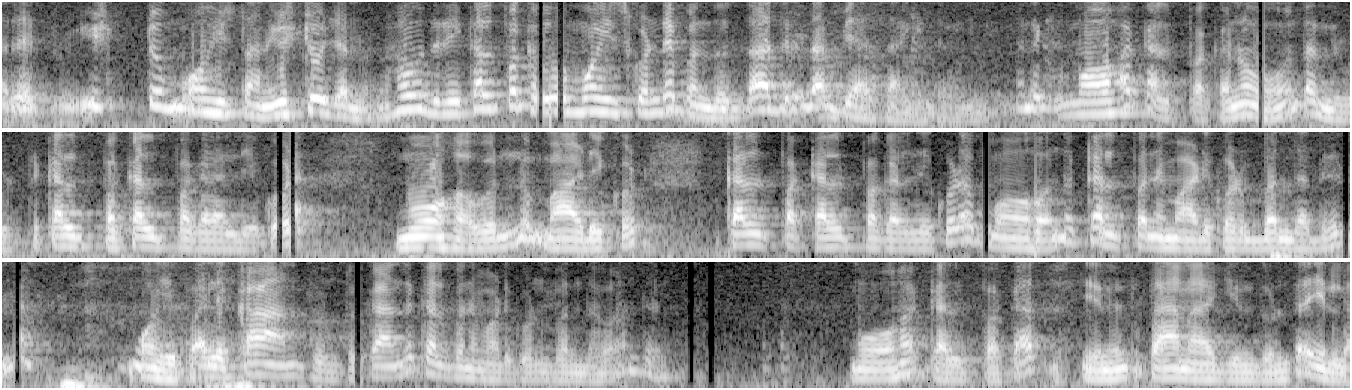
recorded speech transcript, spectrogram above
ಅದೇ ಇಷ್ಟು ಮೋಹಿಸ್ತಾನೆ, ಇಷ್ಟು ಜನರು ಹೌದ್ರಿ ಕಲ್ಪಕಲ್ಪ ಮೋಹಿಸ್ಕೊಂಡೇ ಬಂದದ್ದು. ಅದರಿಂದ ಅಭ್ಯಾಸ ಆಗಿದೆ ಅವನಿಗೆ. ಅದಕ್ಕೆ ಮೋಹ ಕಲ್ಪಕನು ಅಂತಂದುಬಿಟ್ಟು ಕಲ್ಪ ಕಲ್ಪಗಳಲ್ಲಿ ಕೂಡ ಮೋಹವನ್ನು ಮಾಡಿಕೊಂಡು ಕಲ್ಪ ಕಲ್ಪಗಳಲ್ಲಿ ಕೂಡ ಮೋಹವನ್ನು ಕಲ್ಪನೆ ಮಾಡಿಕೊಂಡು ಬಂದದ್ರಿಂದ ಮೋಹಿಪ ಅಲ್ಲಿ ಕಾ ಅಂತ ಉಂಟು. ಕಾ ಅಂದರೆ ಕಲ್ಪನೆ ಮಾಡಿಕೊಂಡು ಬಂದವ ಅಂತ ಮೋಹ ಕಲ್ಪಕ ಏನಂತ ತಾನಾಗಿಂದುಂಟ ಇಲ್ಲ.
